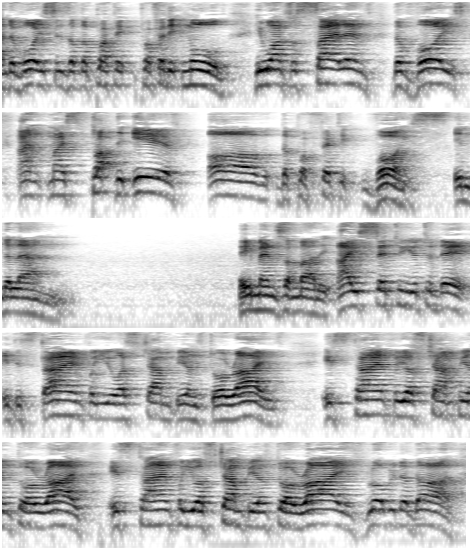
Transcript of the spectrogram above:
and the voices of the prophetic move. He wants to silence the voice and might stop the ears of the prophetic voice in the land. Amen, somebody. I say to you today, it is time for you as champions to arise. It's time for you as champions to arise. It's time for you as champions to arise. Glory to God.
